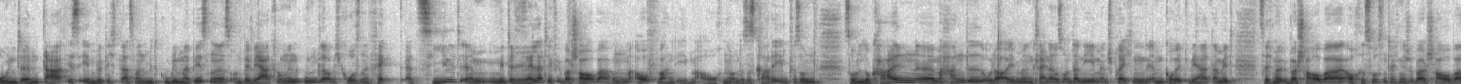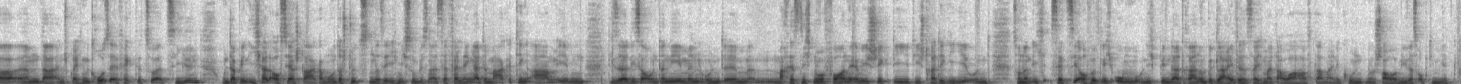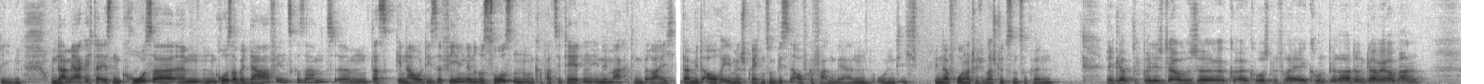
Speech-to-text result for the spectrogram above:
Und ähm, da ist eben wirklich, dass man mit Google My Business und Bewertungen unglaublich großen Effekt erzielt, ähm, mit relativ überschaubarem Aufwand eben auch. Ne? Und das ist gerade eben für so einen, so einen lokalen ähm, Handel oder eben ein kleineres Unternehmen entsprechend ähm, Gold wert, damit, sag ich mal, überschaubar, auch ressourcentechnisch überschaubar, ähm, da entsprechend große Effekte zu erzielen. Und da bin ich halt auch sehr stark am Unterstützen. Da sehe ich mich so ein bisschen als der verlängerte Marketingarm eben dieser, dieser Unternehmen und ähm, mache jetzt nicht nur vorne irgendwie schick die, die Strategie, und, sondern ich setze sie auch wirklich um und ich bin da dran und begleite, sage ich mal, dauerhaft da meine Kunden und schaue, wie wir es optimiert kriegen. Und da merke ich, da ist ein großer, ähm, ein großer Bedarf insgesamt, ähm, dass genau diese fehlenden Ressourcen und Kapazitäten in dem Marketingbereich damit auch eben entsprechend so ein bisschen aufgefangen werden. Und ich bin da froh, natürlich unterstützen zu können. Ich glaube, du bietest ja auch so eine kostenfreie Grundberatung, glaube ich, auch an.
